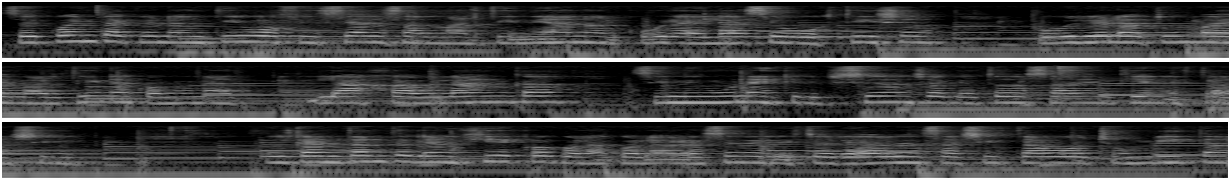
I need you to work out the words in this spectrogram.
Se cuenta que un antiguo oficial sanmartiniano, el cura Elacio Bustillo, cubrió la tumba de Martina con una laja blanca sin ninguna inscripción, ya que todos saben quién está allí. El cantante León Gieco, con la colaboración del historiador ensayista Hugo Chumbita,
